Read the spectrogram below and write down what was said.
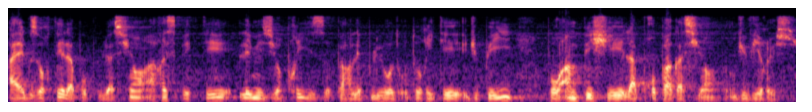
a exhorté la population à respecter les mesures prises par les plus hautes autorités du pays pour empêcher la propagation du virus.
